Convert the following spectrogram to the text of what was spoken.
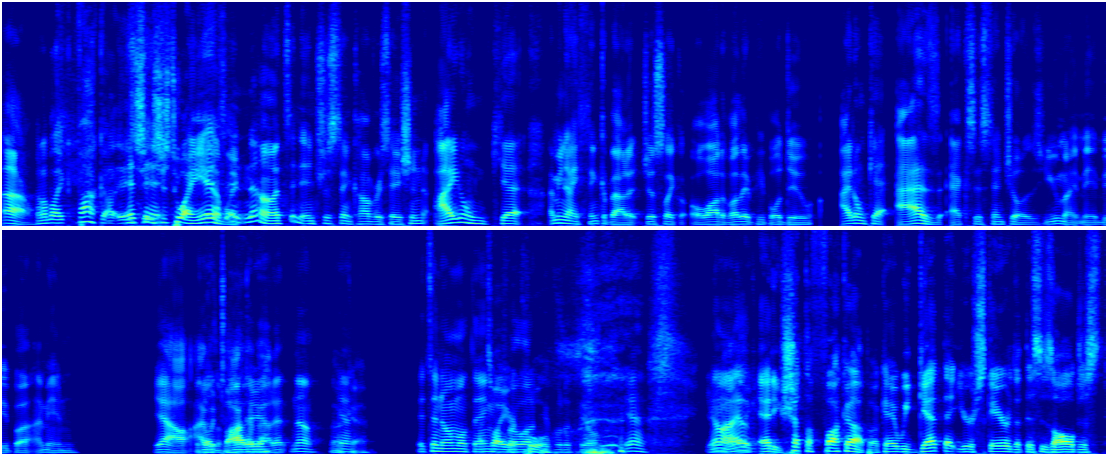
Oh. and I'm like, fuck, it's, It's it's a- just who I am. Like, no, it's an interesting conversation. I don't get. I mean, I think about it just like a lot of other people do. I don't get as existential as you might, maybe, but I mean, yeah, I would talk bother you? about it. No, okay, yeah, it's a normal thing for a lot cool. of people to feel. Yeah, you're No, I- like Eddie. Shut the fuck up. Okay, we get that you're scared that this is all just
